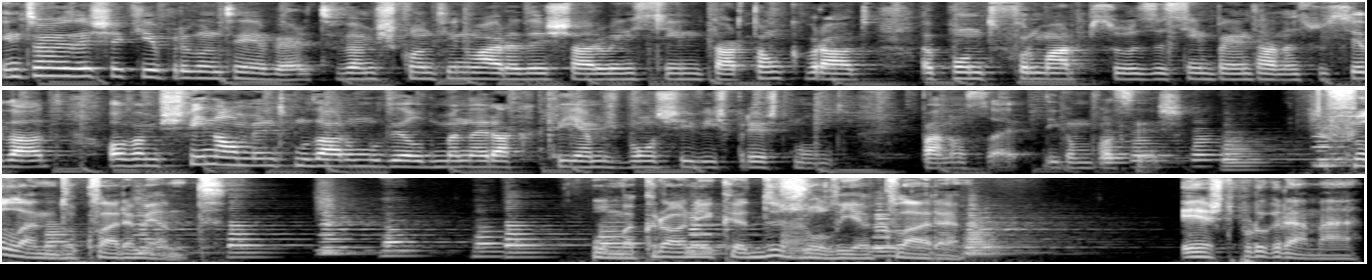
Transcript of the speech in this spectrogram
Então eu deixo aqui a pergunta em aberto. Vamos continuar a deixar o ensino estar tão quebrado a ponto de formar pessoas assim para entrar na sociedade? Ou vamos finalmente mudar o modelo de maneira a que criamos bons civis para este mundo? Pá, não sei. Digam-me vocês. Falando claramente. Uma crónica de Júlia Clara. Este programa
